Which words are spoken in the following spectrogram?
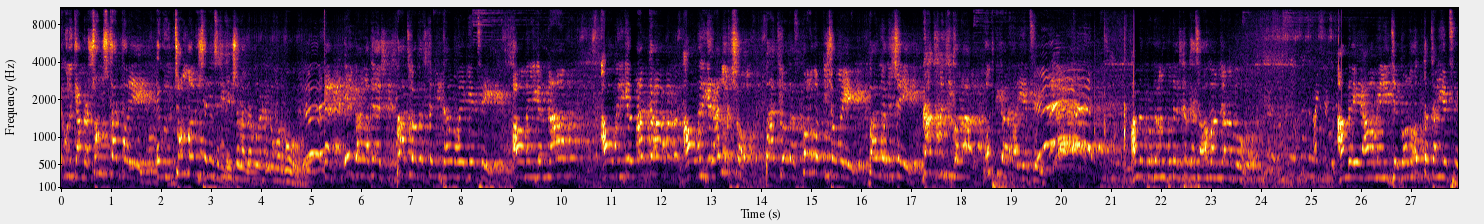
এগুলোকে আমরা সংস্কার করে, এগুলো জনমানুষের ইনস্টিটিউশন আমরা পরিণত করব। এই বাংলাদেশ পাঁচ আগস্টে নির্ধারণ হয়ে গিয়েছে। আওয়ামী লীগের নাম আওয়ামী লীগের মার্কা, আওয়ামী লীগের আদর্শ, পাঁচই অগস্ট পরবর্তী সময়ে বাংলাদেশে রাজনীতি করার অধিকার হারিয়েছে। আমরা প্রধান উপদেষ্টার কাছে আহ্বান জানাব, আমরা এই আওয়ামী লীগ যে গণহত্যা চালিয়েছে,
